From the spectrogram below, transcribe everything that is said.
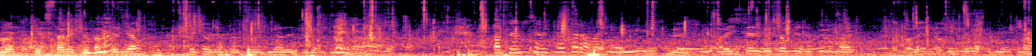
nie, tych starych, co tamten miał, powiedział, że to są zmiany zrobione. Potem chciałem zreferować. No i wiesz, ale i wysłał mnie dopiero na... na- na-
